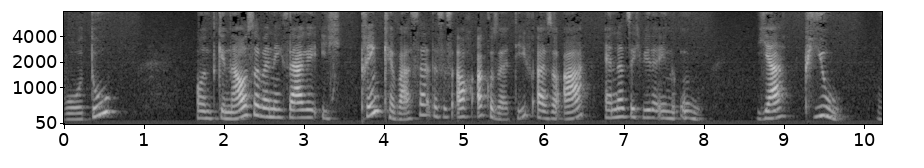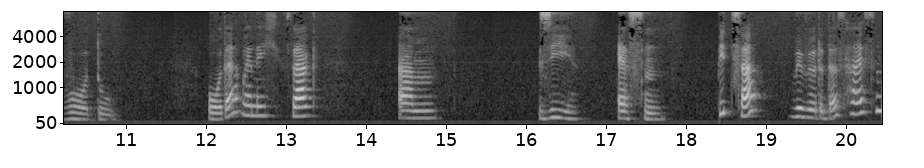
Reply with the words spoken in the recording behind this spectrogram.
воду. und genauso, wenn ich sage, ich trinke Wasser, das ist auch Akkusativ, also A ändert sich wieder in U. Ja, piu, wo du. Oder wenn ich sage, ähm, sie essen Pizza, wie würde das heißen?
